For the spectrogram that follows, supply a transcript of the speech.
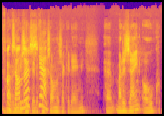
Frank Sanders, zitten, de Frank ja. Sanders Academie. Uh, maar er zijn ook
